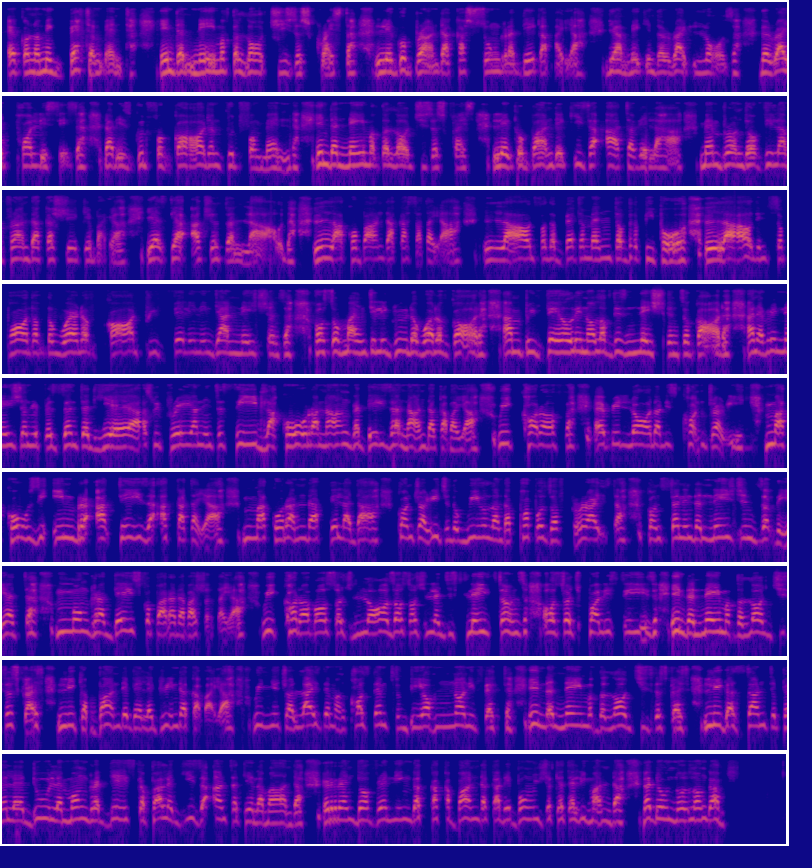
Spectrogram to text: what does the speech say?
economic betterment in the name of the Lord Jesus Christ. Lego Branda Kasungra Degapaya. They are making the right laws, the right policies that is good for God and good for men. In the name of the Lord Jesus Christ. Lego Bande Kiza Atavela. Membrondo Villa Vranda Kashikebaya. Yes, their actions are loud. Lakobanda Kasataya. Loud for the betterment of the people loud in support of the word of God prevailing in their nations. For so mightily grew the word of God and prevailed in all of these nations, of God, and every nation represented here as we pray and intercede. We cut off every law that is contrary. Makozi imbra acteza akataya. Makoranda felada. Contrary to the will and the purpose of Christ concerning the nations of the earth. We cut off all such laws, all such legislations, all such policies in the name of the Lord Jesus Christ. We neutralize them and cause them to be of non effect in the name of the Lord Jesus Christ. Liga Sante Peledule Mongra Deska Palagiza Antakelamanda Rendo Vreninga Kakabanda Kadebonja Ketelimanda that they will no longer up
